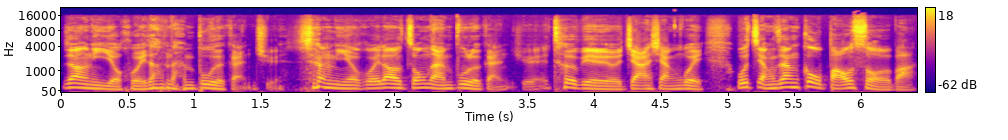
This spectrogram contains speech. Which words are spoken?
让你有回到南部的感觉，让你有回到中南部的感觉，特别有家乡味。我讲这样够保守了吧？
